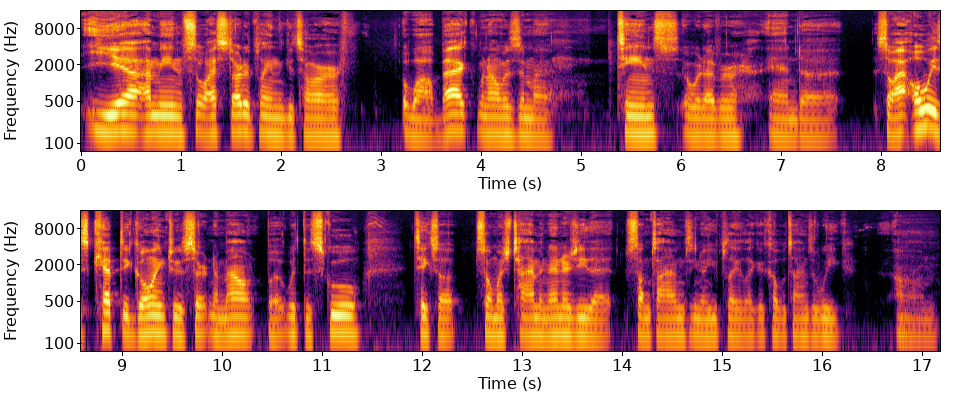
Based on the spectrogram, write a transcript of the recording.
Yeah, I mean, so I started playing the guitar a while back when I was in my teens or whatever, and uh, so I always kept it going to a certain amount. But with the school, it takes up so much time and energy that sometimes you know you play like a couple times a week. Um,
